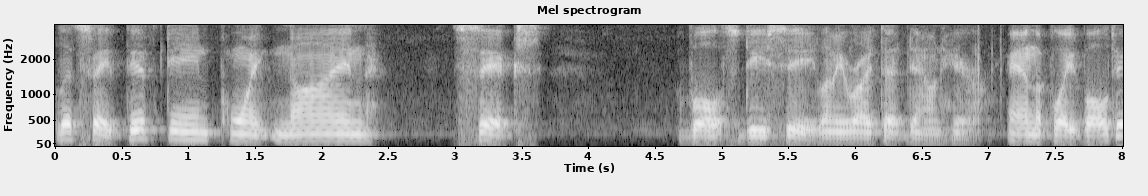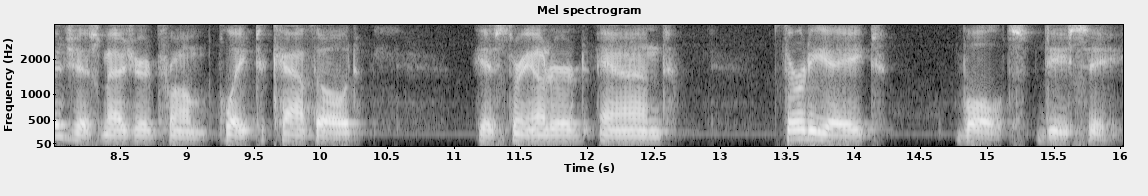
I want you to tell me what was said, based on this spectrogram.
let's say 15.96 volts DC. Let me write that down here. And the plate voltage is measured from plate to cathode is 338 volts DC.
